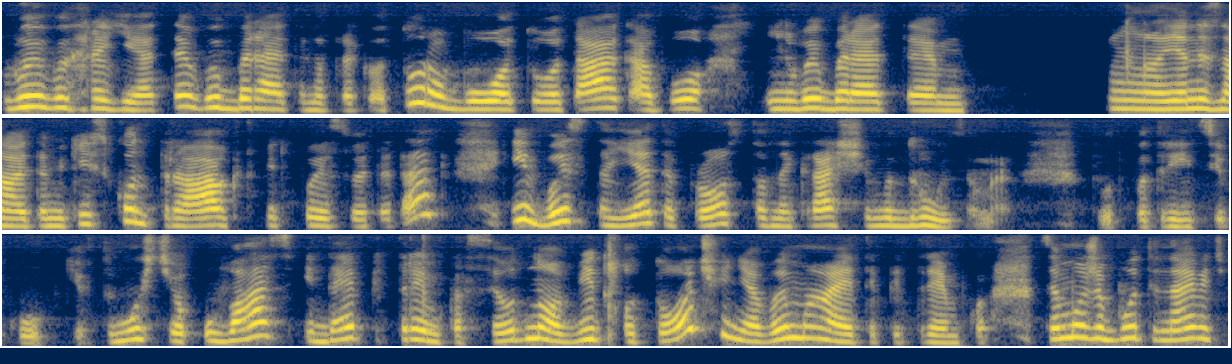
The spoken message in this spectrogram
Ви виграєте, ви берете, наприклад, ту роботу, так або ви берете. я не знаю, там якийсь контракт підписуєте, так? І ви стаєте просто найкращими друзями тут по трійці кубків, тому що у вас іде підтримка. Все одно від оточення ви маєте підтримку. Це може бути навіть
